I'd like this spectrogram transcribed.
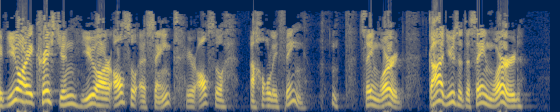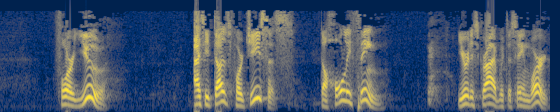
If you are a Christian, you are also a saint. You're also a holy thing. same word. God uses the same word for you as he does for Jesus, the holy thing. You're described with the same word.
